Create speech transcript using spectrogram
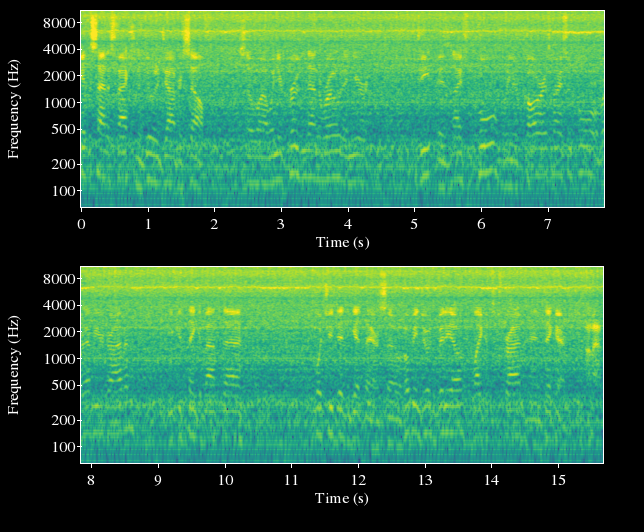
get the satisfaction of doing a job yourself. So uh, when you're cruising down the road and your Jeep is nice and cool, or your car is nice and cool, or whatever you're driving, you can think about uh, what you did to get there. So hope you enjoyed the video. Like and subscribe, and take care. I'm out.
